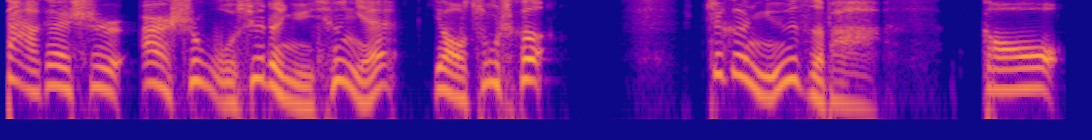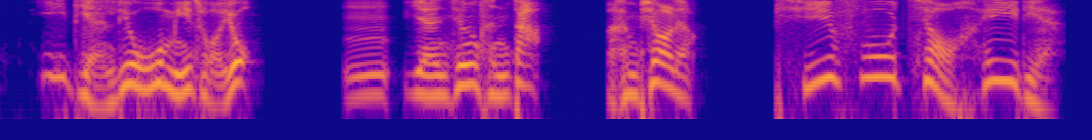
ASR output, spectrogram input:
大概是二十五岁的女青年要租车。这个女子吧，高一点六五米左右，嗯，眼睛很大，很漂亮。”皮肤较黑一点，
